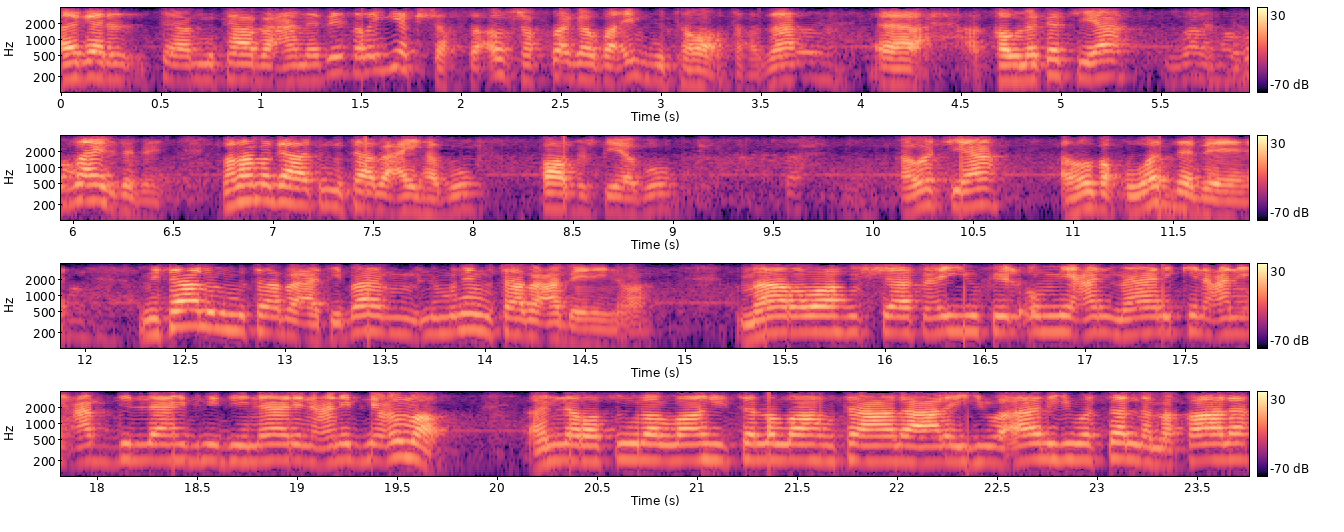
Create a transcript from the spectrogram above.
اگر متابعة نبي ترى يك شخص أو شخص آه، قولك تيا ضعيف دبي فلا ما قالت متابعة يهبو قافش يهبو أو تيا أو بقوة دبي مثال المتابعة نمونة متابعة بيننا ما رواه الشافعي في الأم عن مالك عن عبد الله بن دينار عن ابن عمر أن رسول الله صلى الله تعالى عليه وآله وسلم قال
